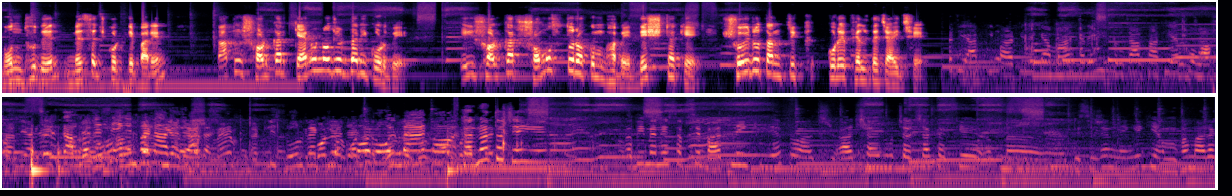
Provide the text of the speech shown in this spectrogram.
বন্ধুদের মেসেজ করতে পারেন, তাতে সরকার কেন নজরদারি করবে? এই সরকার সমস্ত রকম ভাবে দেশটাকে স্বৈরতান্ত্রিক করে ফেলতে চাইছে। आपकी पार्टी में क्या मांग करेगी? संचार साथी ऐप को वापस लिया जाए। कमरे में से एक बना किया जाए। दो। मैम एटलीस्ट रोल बैक किया जाए। रोल बैक करना तो चाहिए। अभी मैंने सबसे बात नहीं की है तो आज आज शायद वो चर्चा करके अपना डिसीजन लेंगे कि हम हमारा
